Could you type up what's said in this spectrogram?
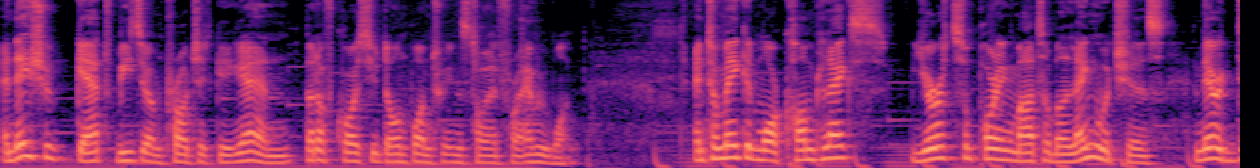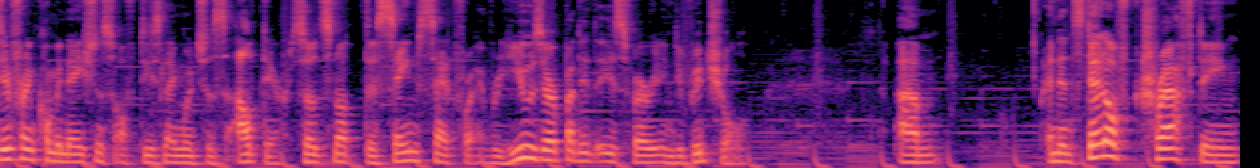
and they should get Visio and Project again, but of course you don't want to install it for everyone. And to make it more complex, you're supporting multiple languages, and there are different combinations of these languages out there. So it's not the same set for every user, but it is very individual. Um, and instead of crafting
